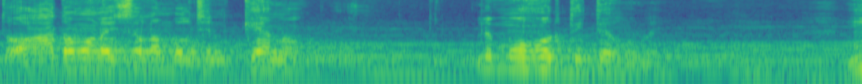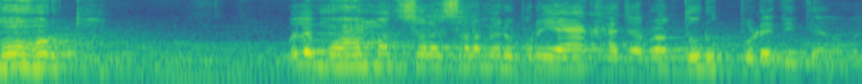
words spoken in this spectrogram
তো আদম আলাইসাল্লাম বলছেন, কেন? মোহর দিতে হবে। মোহর কি? বলে মোহাম্মদ সাল্লাহ সাল্লামের উপরে এক হাজার বার দরুদ পড়ে দিতে হবে।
